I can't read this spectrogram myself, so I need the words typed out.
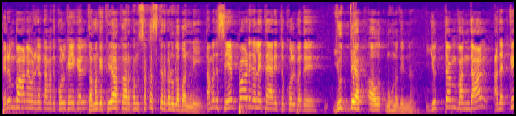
பெரும்பாலானவர்கள் தமது கொள்கைகள் තමගේ ක්‍රියාකාරකම් සකස් කරගනු ලබන්නේ. தமது செயற்பாடுகளை தயாரித்துக் கொள்வது යුද්ධයක් අවුත් මුහුණ දෙන්න. யுத்தம் வந்தால் அதற்கு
